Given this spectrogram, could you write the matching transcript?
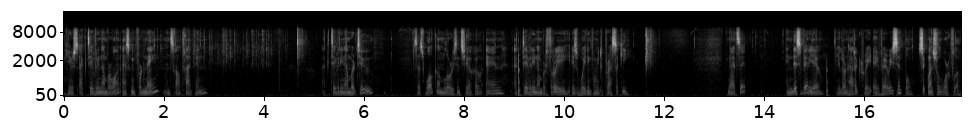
here's activity number one, asking for the name, and so I'll type in activity number two says welcome Louiery Sincioco, and activity number three is waiting for me to press a key. That's it. In this video, you learn how to create a very simple sequential workflow.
